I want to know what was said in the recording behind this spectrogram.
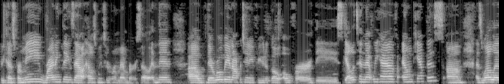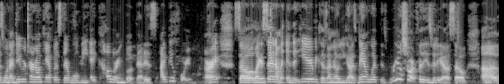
because for me, writing things out helps me to remember. So, and then uh, there will be an opportunity for you to go over the skeleton that we have on campus, um, as well as when I do return on campus, there will be a coloring book that is ideal for you. All right. So, like I said, I'm going to end it here because I know you guys' bandwidth is real short for these videos. So, uh,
